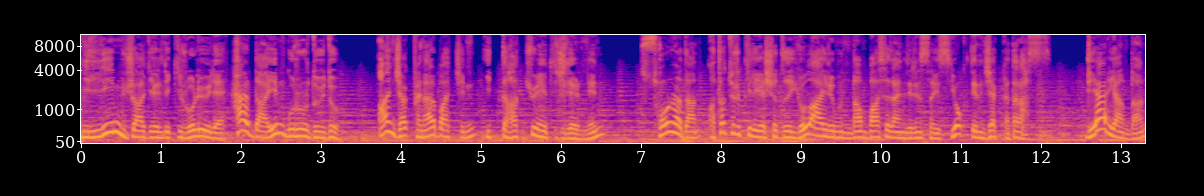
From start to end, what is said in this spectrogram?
milli mücadeledeki rolüyle her daim gurur duydu. Ancak Fenerbahçe'nin ittihatçı yöneticilerinin sonradan Atatürk ile yaşadığı yol ayrımından bahsedenlerin sayısı yok denecek kadar az. Diğer yandan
